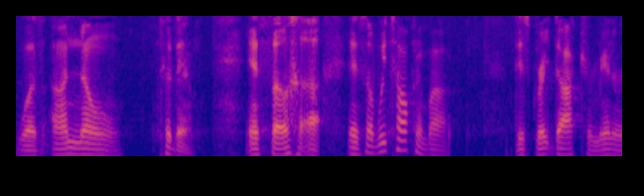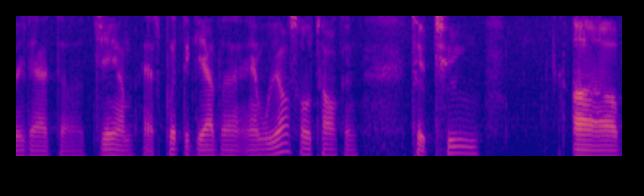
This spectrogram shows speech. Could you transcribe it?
was unknown to them, and so uh, and so we're talking about this great documentary that uh, Jim has put together, and we're also talking to two of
